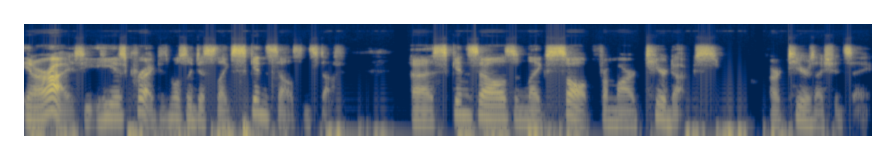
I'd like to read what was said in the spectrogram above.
in our eyes, he, he is correct. It's mostly just like skin cells and stuff, uh, skin cells and like salt from our tear ducts, our tears, I should say.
